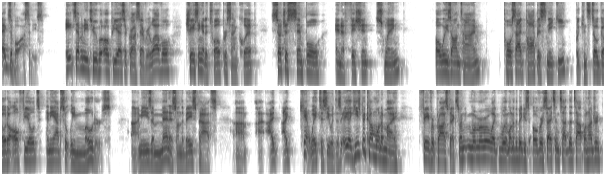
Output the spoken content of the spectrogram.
exit velocities. 872 OPS across every level, chasing at a 12% clip. Such a simple and efficient swing, always on time. Pull side pop is sneaky, but can still go to all fields, and he absolutely motors. I mean, he's a menace on the base paths. Um, I I can't wait to see what this like. He's become one of my favorite prospects. When remember like one of the biggest oversights inside the top 100,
